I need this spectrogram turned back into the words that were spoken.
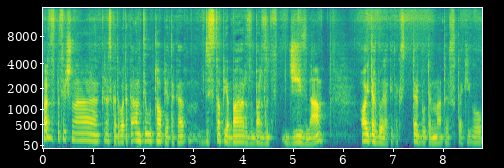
Bardzo specyficzna kreska, to była taka antyutopia, taka dystopia bardzo, bardzo dziwna. O i też były takie teksty, też był ten motyw takiego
